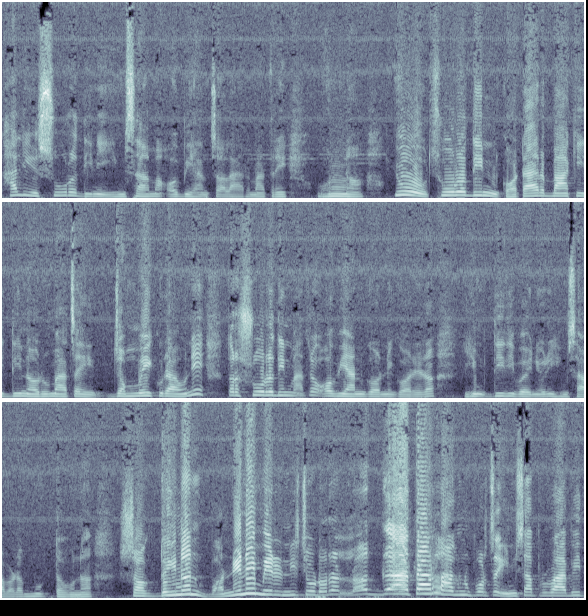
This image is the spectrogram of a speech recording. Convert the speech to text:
खालि यो सोह्र दिने हिंसामा अभियान चलाएर मात्रै हुन्न। यो सोह्र दिन घटाएर बाँकी दिनहरूमा चाहिँ जम्मै कुरा हुने तर सोह्र दिन मात्रै अभियान गर्ने गरेर हिम दिदीबहिनीहरू हिंसाबाट मुक्त हुन सक्दैनन् भन्ने नै मेरो निचोड हो र लगातार लाग्नुपर्छ हिंसा प्रभावित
